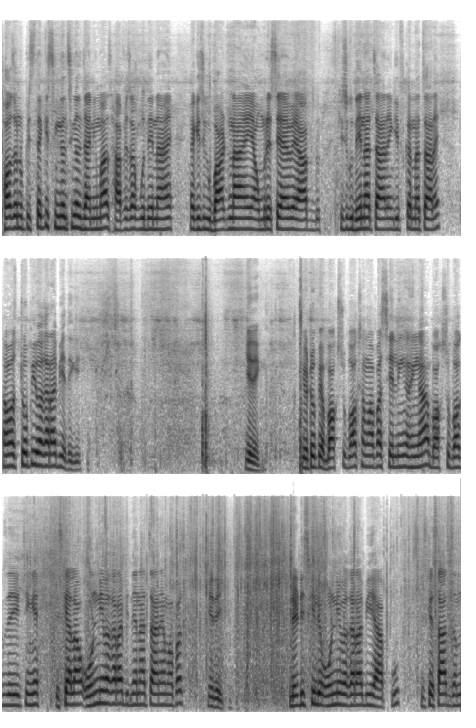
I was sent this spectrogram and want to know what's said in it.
थाउज़ेंड रुपीज़ तक की सिंगल सिंगल जानी मास हाफिज आपको देना है, या किसी को बांटना है, या उम्र से आए हुए आप किसी को देना चाह रहे हैं गिफ्ट करना चाह रहे हैं तो हमारे टोपी वगैरह भी है देखिए। ये देखिए यूट्यूब पे बॉक्स टू बॉक्स हमारे पास सेलिंग रहेगा बॉक्स टू बॉक्स बेचेंगे इसके अलावा ओढ़नी वगैरह भी देना चाह रहे हैं हमारे पास, ये देखिए। लेडीज़ के लिए ओढ़नी वगैरह भी है आपको। इसके साथ जम,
